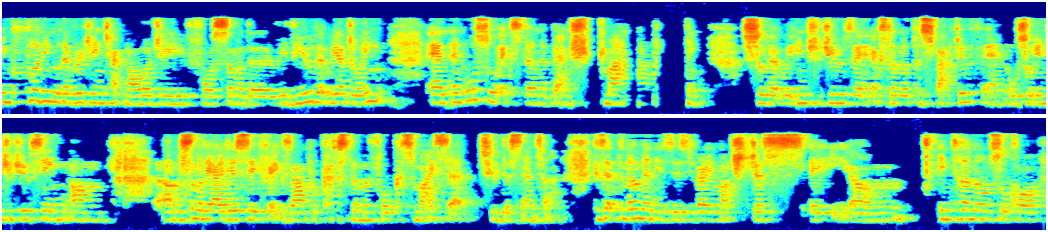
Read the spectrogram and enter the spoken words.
including leveraging technology for some of the review that we are doing and, and also external benchmarking so that we introduce an external perspective and also introducing um, um, some of the ideas, say, for example, customer focused mindset to the center. Because at the moment it is very much just a um, internal so-called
